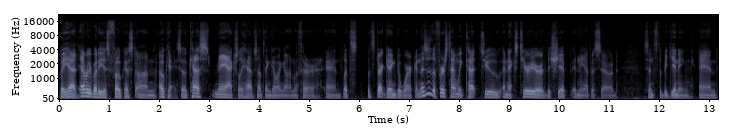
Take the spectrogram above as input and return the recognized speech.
But yeah, everybody is focused on okay, so Kess may actually have something going on with her and let's let's start getting to work. And this is the first time we cut to an exterior of the ship in the episode since the beginning and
